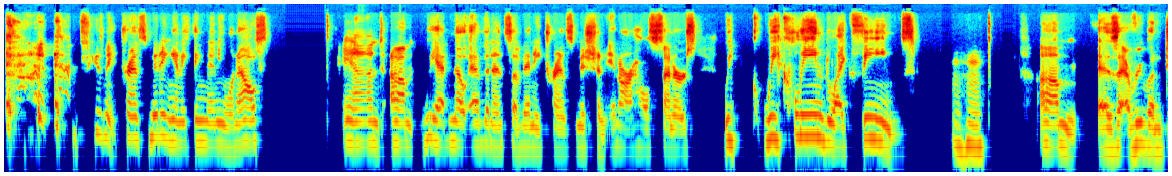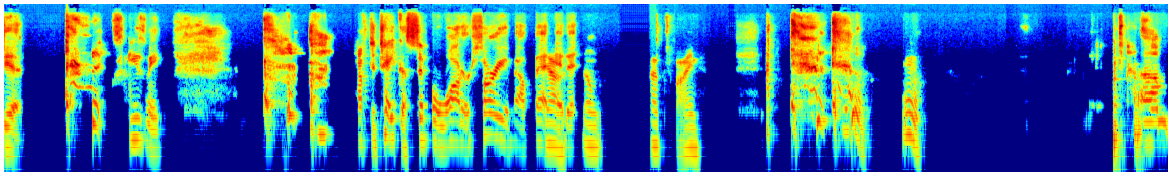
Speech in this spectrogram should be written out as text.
excuse me, transmitting anything to anyone else. And um, we had no evidence of any transmission in our health centers. We we cleaned like fiends, mm-hmm. Um, as everyone did. excuse me. Have to take a sip of water. Sorry about that. Yeah, edit. No, that's fine. mm. Um,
